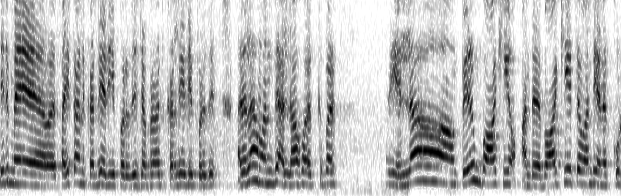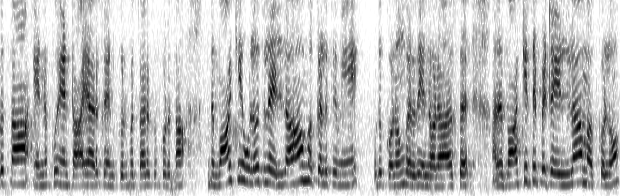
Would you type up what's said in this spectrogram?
திரும்ப சைத்தான் கல் எறியப்படுறது ஜபராத் கல் எறியப்படுறது. அதெல்லாம் வந்து அல்லாஹ் அக்பர் அது எல்லா பெரும் பாக்கியம். அந்த பாக்கியத்தை வந்து எனக்கு கொடுத்தான் எனக்கும் என் தாயாருக்கும் என் குடும்பத்தாருக்கும் கொடுத்தான். அந்த பாக்கியம் உலகத்தில் எல்லா மக்களுக்குமே கொடுக்கணுங்கிறது என்னோட ஆசை. அந்த பாக்கியத்தை பெற்ற எல்லா மக்களும்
